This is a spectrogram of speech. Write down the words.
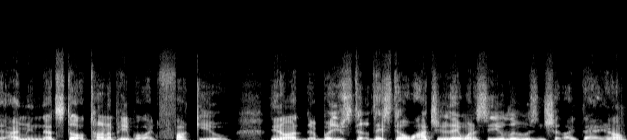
uh, i mean that's still a ton of people like fuck you you know but you still they still watch you they want to see you lose and shit like that you know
